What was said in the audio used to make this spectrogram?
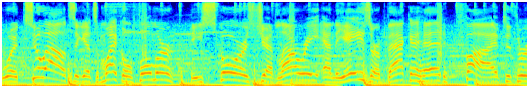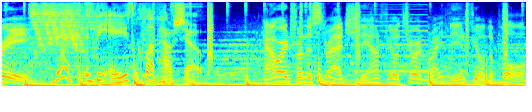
with two outs against Michael Fulmer. He scores Jed Lowrie, and the A's are back ahead five to three. This is the A's Clubhouse Show. Howard from the stretch, the outfield toward right, the infield to pull.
